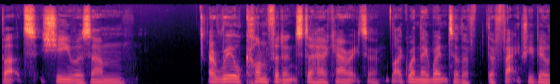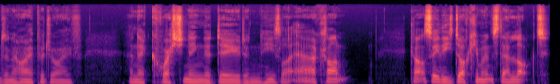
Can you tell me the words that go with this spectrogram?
but she was um a real confidence to her character. Like when they went to the the factory building a hyperdrive, and they're questioning the dude, and he's like, "Ah, I can't can't see these documents. They're locked.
